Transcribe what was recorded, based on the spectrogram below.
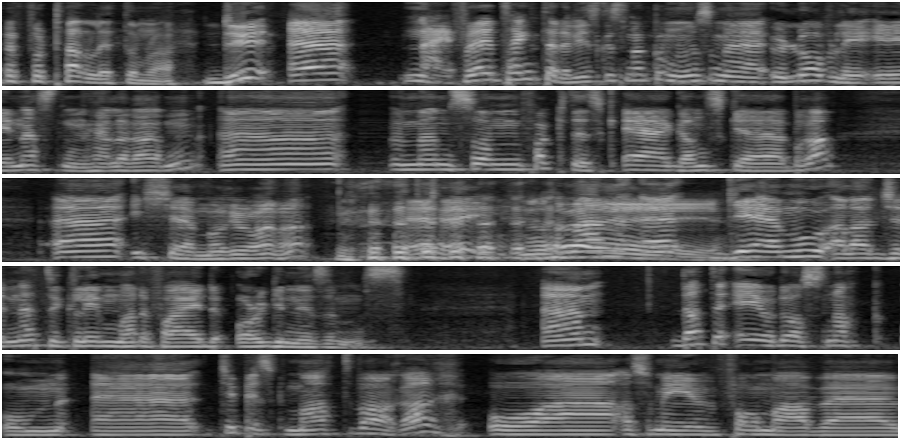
Fortell litt om det. Du, uh, nei, for jeg tenkte det. Vi skal snakke om noe som er ulovlig i nesten hele verden, eh, men som faktisk er ganske bra. Eh, ikke marihuana. Hei, hei. Men eh, GMO, eller Genetically Modified Organisms. Um, dette er jo da snakk om eh, typisk matvarer, og, eh, altså i form av eh,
